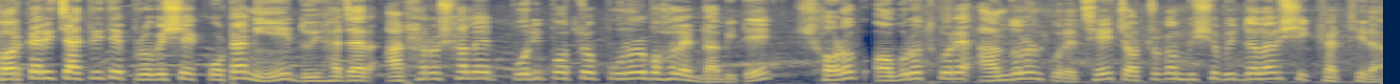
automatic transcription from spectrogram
সরকারি চাকরিতে প্রবেশে কোটা নিয়ে দুই হাজার আঠারো সালের পরিপত্র পুনর্বহালের দাবিতে সড়ক অবরোধ করে আন্দোলন করেছে চট্টগ্রাম বিশ্ববিদ্যালয়ের শিক্ষার্থীরা।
